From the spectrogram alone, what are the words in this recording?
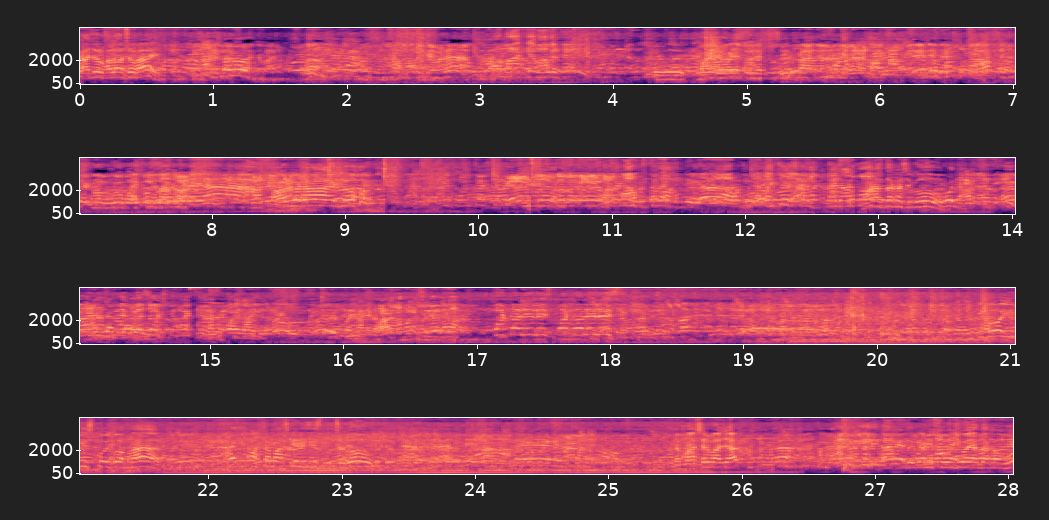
কাজল ভালো আছে ভাই তো মায়ের বাড়ি চলে এসেছি ভালো না, এই তো। মাছ দেখাচ্ছি গো। ও, ইলিশ কই গো, হ্যাঁ? কত মাছ কিনে ইলিশ করছে গো? এটা মাছের বাজার এখানে সবজি বাজার দেখাবো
